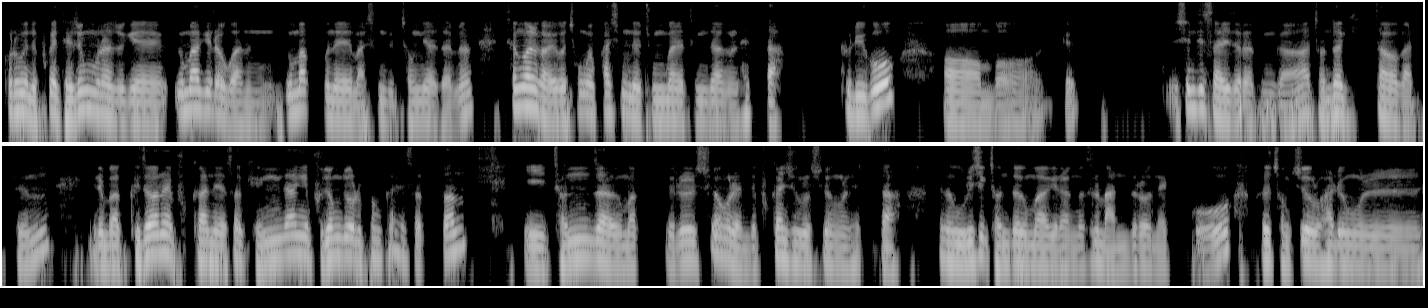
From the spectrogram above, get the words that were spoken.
그리고 이제 북한 대중문화 중에 음악이라고 하는 음악분의 말씀들 정리하자면 생활가요가 1980년대 중반에 등장을 했다. 그리고 어 뭐 신디사이저라든가 전자기타와 같은 이른바 그 전에 북한에서 굉장히 부정적으로 평가했었던 이 전자음악들을 수용을 했는데 북한식으로 수용을 했다. 그래서 우리식 전자음악이라는 것을 만들어냈고 그래서 정치적으로 활용을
